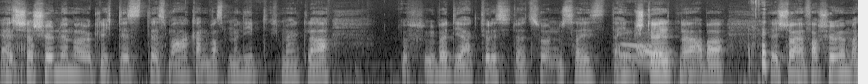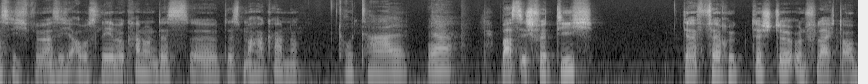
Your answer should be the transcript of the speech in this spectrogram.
Ja, es ist ja schön, wenn man wirklich das, das machen kann, was man liebt. Ich meine, klar, über die aktuelle Situation, das heißt dahingestellt, ne? aber es ist doch einfach schön, wenn man sich, wenn man sich ausleben kann und das, äh, das machen kann. Ne? Total, ja. Was ist für dich der verrückteste und vielleicht auch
